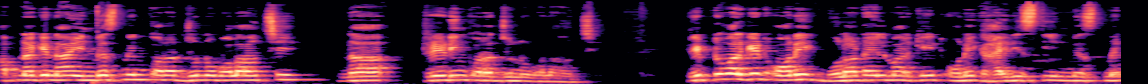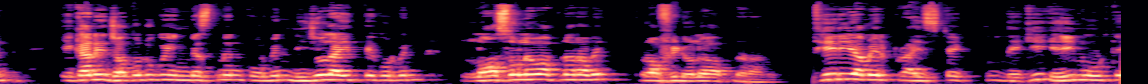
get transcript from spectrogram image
আপনাকে না ইনভেস্টমেন্ট করার জন্য বলা হচ্ছে, না ট্রেডিং করার জন্য বলা হচ্ছে। ক্রিপ্টো মার্কেট অনেক ভোলাটাইল মার্কেট অনেক হাই রিস্কি ইনভেস্টমেন্ট এখানে যতটুকু ইনভেস্টমেন্ট করবেন নিজ দায়িত্বে করবেন লস হলেও আপনার হবে প্রফিট হলেও আপনার হবে। ইথেরিয়ামের প্রাইসটা একটু দেখি, এই মুহূর্তে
